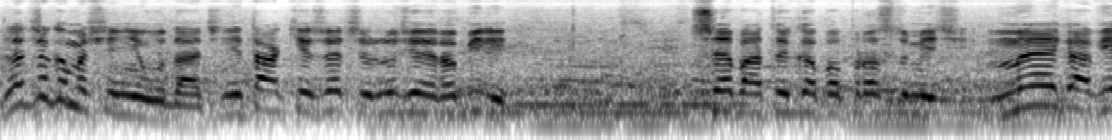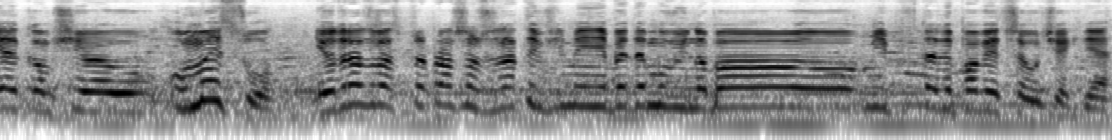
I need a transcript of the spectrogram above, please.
Dlaczego ma się nie udać? Nie takie rzeczy ludzie robili. Trzeba tylko po prostu mieć mega wielką siłę umysłu. I od razu was przepraszam, że na tym filmie nie będę mówił, no bo mi wtedy powietrze ucieknie.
